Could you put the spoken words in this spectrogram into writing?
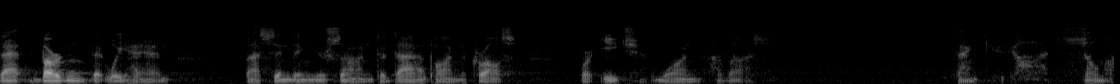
that burden that we had by sending your Son to die upon the cross for each one of us. Thank you, God, so much.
